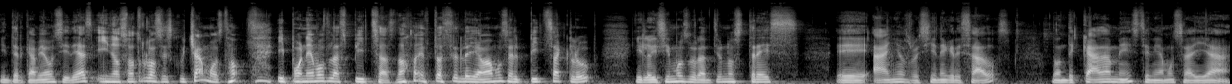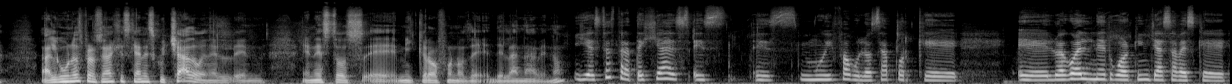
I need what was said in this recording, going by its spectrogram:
intercambiamos ideas y nosotros los escuchamos, ¿no? Y ponemos las pizzas, ¿no? Entonces le llamamos el Pizza Club y lo hicimos durante unos tres eh, años recién egresados donde cada mes teníamos ahí a algunos personajes que han escuchado en, el, en, estos eh, micrófonos de, la nave, ¿no? Y esta estrategia es, es, es muy fabulosa porque eh, luego el networking, ya sabes que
